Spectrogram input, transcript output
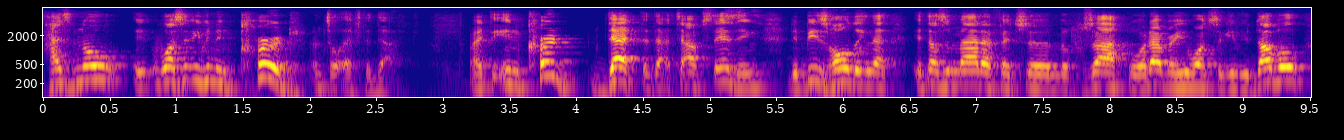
has no, it wasn't even incurred until after death Right, the incurred debt that that's outstanding, the B is holding that it doesn't matter if it's a mechuzak or whatever, he wants to give you double,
